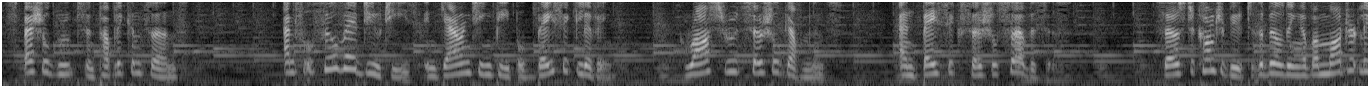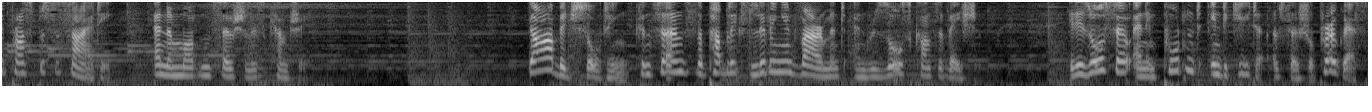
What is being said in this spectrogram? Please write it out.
special groups and public concerns, and fulfill their duties in guaranteeing people basic living, grassroots social governance, and basic social services, so as to contribute to the building of a moderately prosperous society and a modern socialist country. Garbage sorting concerns the public's living environment and resource conservation. It is also an important indicator of social progress.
